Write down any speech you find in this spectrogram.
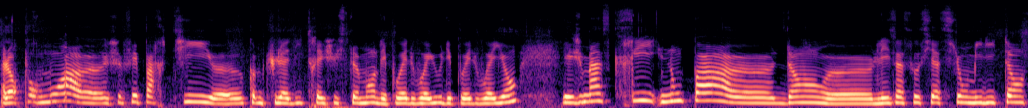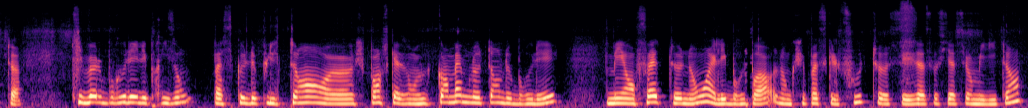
Alors pour moi, euh, je fais partie, euh, comme tu l'as dit très justement, des poètes voyous, des poètes voyants, et je m'inscris non pas euh, dans euh, les associations militantes qui veulent brûler les prisons, parce que depuis le temps, euh, je pense qu'elles ont eu quand même le temps de brûler, mais en fait euh, non, les brûlent pas, donc je sais pas ce qu'elles foutent euh, ces associations militantes.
